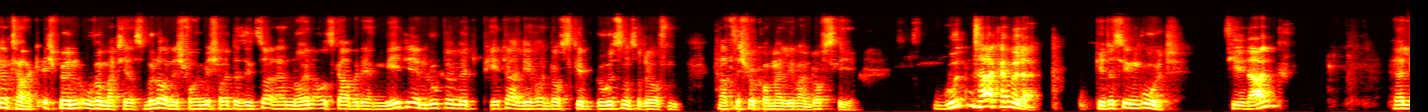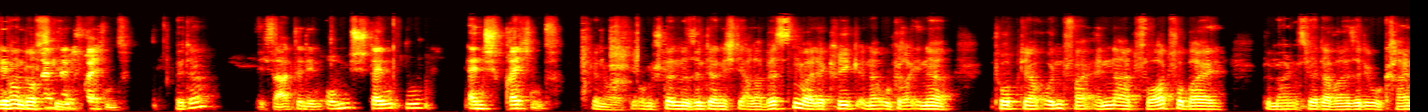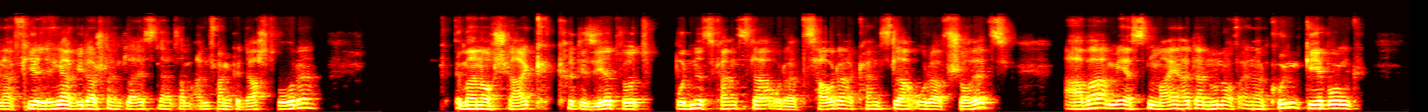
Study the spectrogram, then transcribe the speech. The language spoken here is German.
Guten Tag, ich bin Uwe Matthias Müller und ich freue mich heute, Sie zu einer neuen Ausgabe der Medienlupe mit Peter Lewandowski begrüßen zu dürfen. Herzlich willkommen, Herr Lewandowski. Guten Tag, Herr Müller. Geht es Ihnen gut? Vielen Dank. Herr Lewandowski. Entsprechend. Bitte? Ich sagte den Umständen entsprechend. Genau, die Umstände sind ja nicht die allerbesten, weil der Krieg in der Ukraine tobt ja unverändert fort, wobei bemerkenswerterweise die Ukrainer viel länger Widerstand leisten, als am Anfang gedacht wurde. Immer noch stark kritisiert wird Bundeskanzler oder Zauderkanzler Olaf Scholz. Aber am 1. Mai hat er nun auf einer Kundgebung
